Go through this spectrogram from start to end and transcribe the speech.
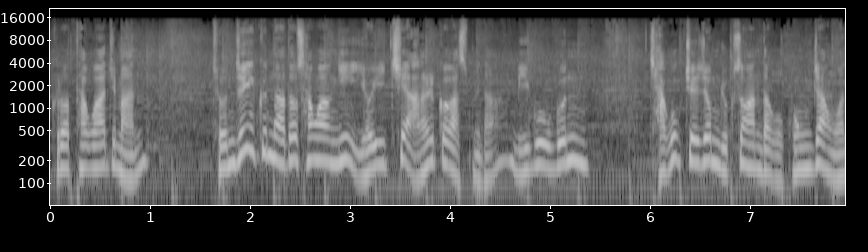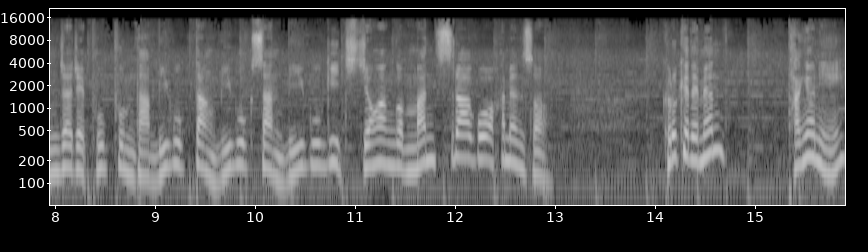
그렇다고 하지만 전쟁이 끝나도 상황이 여의치 않을 것 같습니다. 미국은 자국 제조업 육성한다고 공장, 원자재, 부품 다 미국 땅, 미국산, 미국이 지정한 것만 쓰라고 하면서 그렇게 되면 당연히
